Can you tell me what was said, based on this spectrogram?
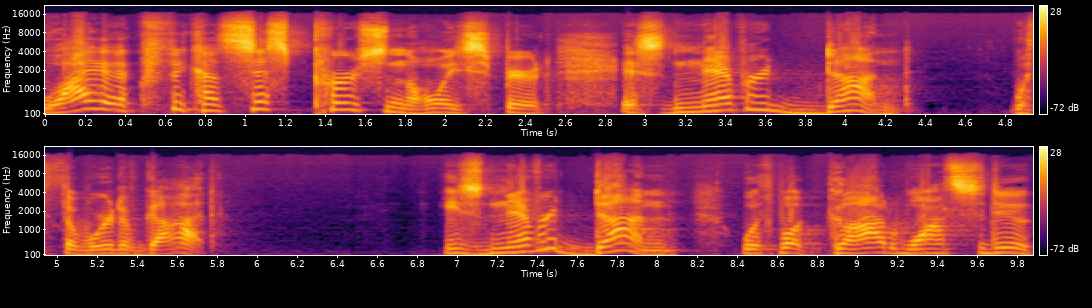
Why? Because this person, the Holy Spirit, is never done with the Word of God. He's never done with what God wants to do.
